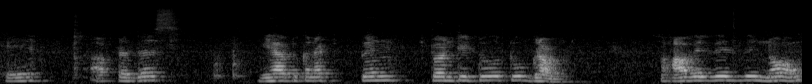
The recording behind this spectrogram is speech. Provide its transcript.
Okay after this we have to connect pin 22 to ground. So how will we know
